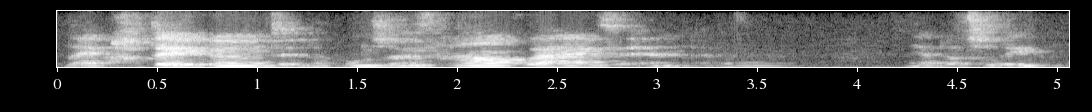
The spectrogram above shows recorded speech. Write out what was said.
nou ja, getekend en dan konden ze hun verhaal kwijt en eh, ja, dat soort dingen.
